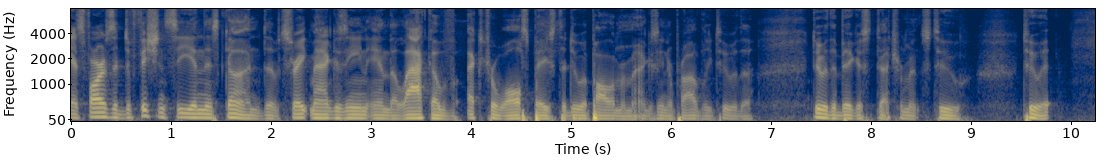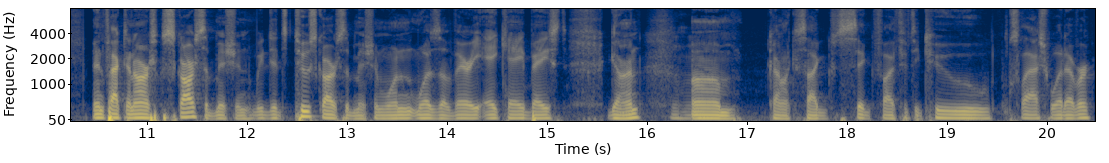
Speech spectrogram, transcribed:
as far as the deficiency in this gun, the straight magazine and the lack of extra wall space to do a polymer magazine are probably two of the two of the biggest detriments to to it. In fact, in our SCAR submission, we did two SCAR submission. One was a very AK based gun, um, kind of like a Sig, Sig 552 slash whatever.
